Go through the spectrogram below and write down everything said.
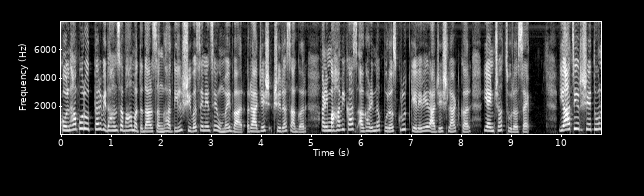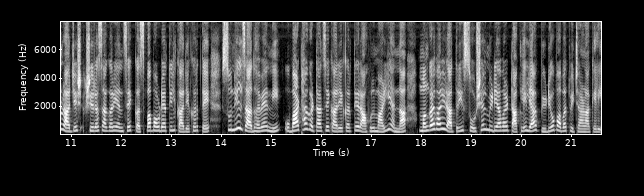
कोल्हापूर उत्तर विधानसभा मतदारसंघातील शिवसेनेचे उमेदवार राजेश क्षीरसागर आणि महाविकास आघाडीनं पुरस्कृत केलेले राजेश लाटकर यांच्यात चुरस आहे. याच ईर्षेतून राजेश क्षीरसागर यांचे कसबा बावड्यातील कार्यकर्ते सुनील जाधव यांनी उबाठा गटाचे कार्यकर्ते राहुल माळी यांना मंगळवारी रात्री सोशल मीडियावर टाकलेल्या व्हिडिओबाबत विचारणा केली.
